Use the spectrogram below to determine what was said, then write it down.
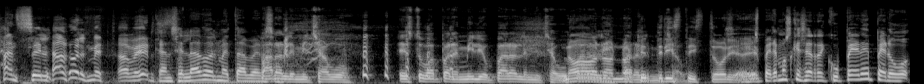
Cancelado el metaverso. Cancelado el metaverso. Párale, mi chavo. Esto va para Emilio, párale, mi chavo. No, párale, no, no, párale, qué triste historia. Sí, eh. Esperemos que se recupere, pero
